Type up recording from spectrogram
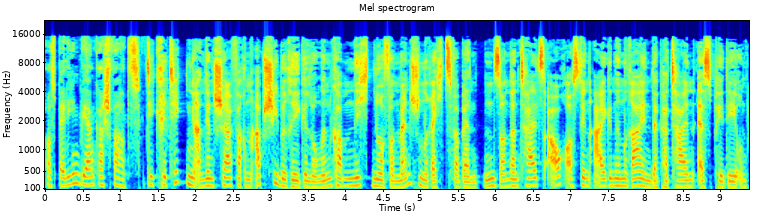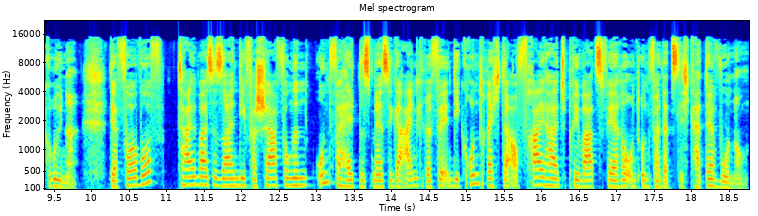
Aus Berlin Bianca Schwarz. Die Kritiken an den schärferen Abschieberegelungen kommen nicht nur von Menschenrechtsverbänden, sondern teils auch aus den eigenen Reihen der Parteien SPD und Grüne. Der Vorwurf, Teilweise seien die Verschärfungen unverhältnismäßige Eingriffe in die Grundrechte auf Freiheit, Privatsphäre und Unverletzlichkeit der Wohnung.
